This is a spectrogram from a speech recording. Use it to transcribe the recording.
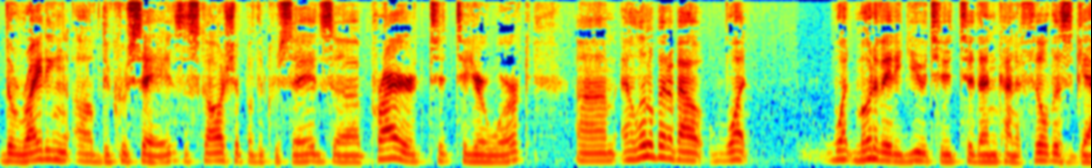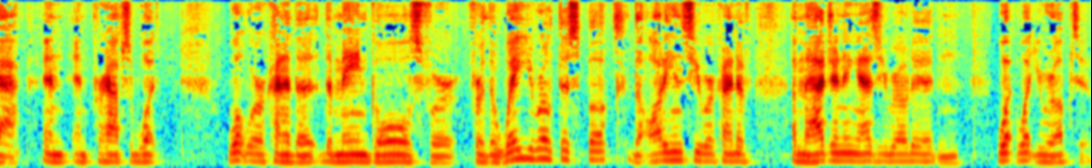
the writing of the Crusades, the scholarship of the Crusades uh, prior to, to, your work, um, and a little bit about what what motivated you to to then kind of fill this gap, and and perhaps what what were kind of the, the main goals for, for the way you wrote this book, the audience you were kind of imagining as you wrote it, and what, what you were up to.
